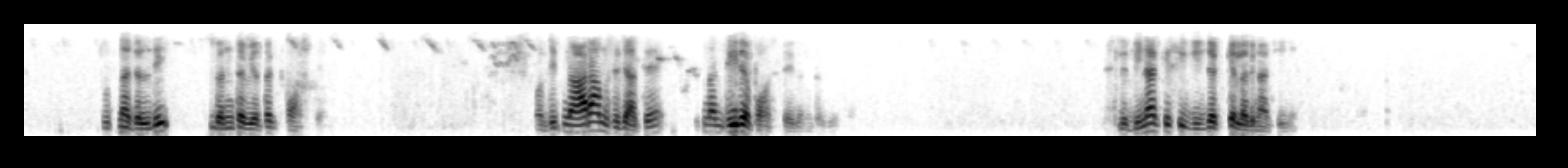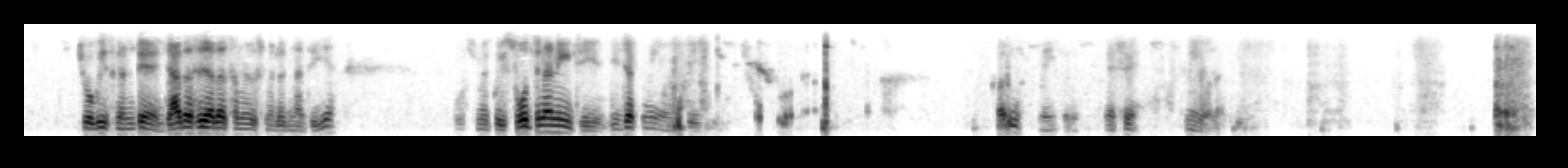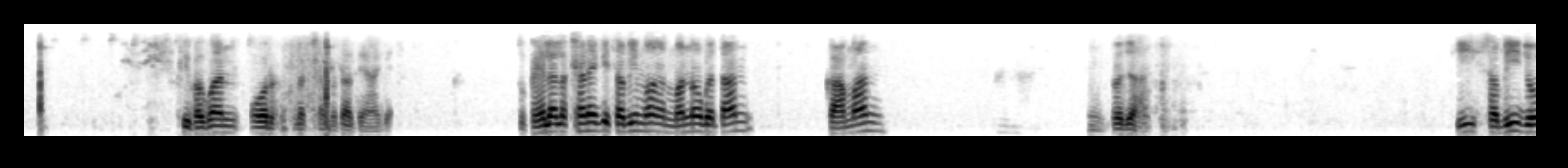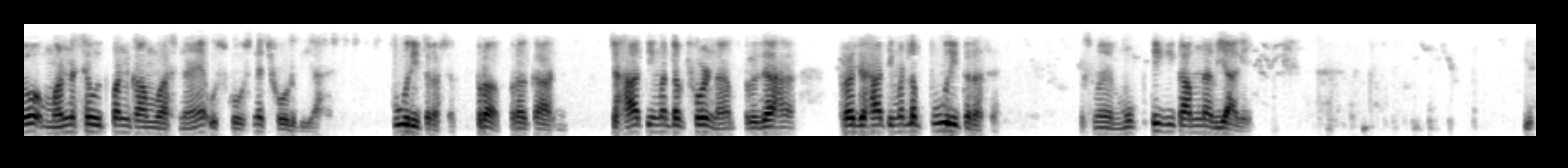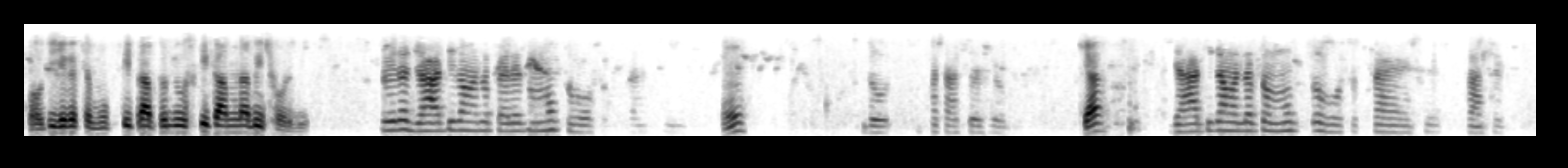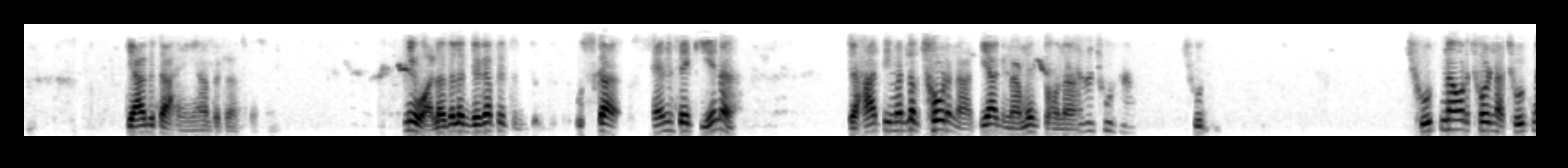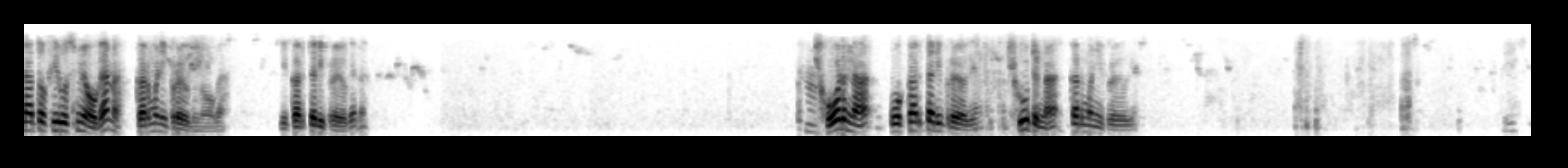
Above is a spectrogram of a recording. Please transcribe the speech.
तो उतना जल्दी गंतव्य तक पहुँचते हैं। और जितना आराम से जाते हैं, उतना धीरे पहुँचते हैं गंतव्य। इसलिए बिना किसी झिझक के लगना चाहिए। चौबीस घंटे ज़्यादा से ज़्यादा समय उसमें लगना चाहिए। उसमें कोई सोचना नहीं चाहिए, झिझक नहीं होनी चाहिए। करूँ? नहीं करूँ। ऐसे नहीं होना चाहिए। फिर भगवान और लक्षण बताते हैं आगे। तो पहला लक्षण है कि सभी मनोगतान, कामान प्रजा कि सभी जो मन से उत्पन्न काम वासना है उसको उसने छोड़ दिया है। पूरी तरह से प्र प्रकार। चाहती मतलब छोड़ना प्रजा प्रजहाती मतलब पूरी तरह से। उसमें मुक्ति की कामना भी आ गई। इस भौतिक जगत से मुक्ति प्राप्त होगी उसकी कामना भी छोड़ दी। तो इधर जहाती का मतलब पहले तो मुक्त हो सकता है। हम्म? दो पचास क्या? जहाती का मतलब तो मुक्त तो हो सकता है ट्रांसलेट त्यागता है यहाँ पे ट्रांसलेशन नहीं वो अलग अलग जगह पे तो उसका सेंस एक ही है ना। जहाती मतलब छोड़ना त्यागना मुक्त होना। तो छूटना। छूट छूटना और छोड़ना। छूटना तो फिर उसमें होगा ना कर्मणी प्रयोग में होगा। ये कर्तरी प्रयोग है ना। छोड़ना वो कर्तरी प्रयोग है। छूटना कर्मणि प्रयोग है।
